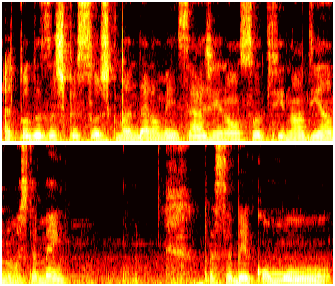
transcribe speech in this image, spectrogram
a todas as pessoas que mandaram mensagem, não só de final de ano, mas também para saber como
